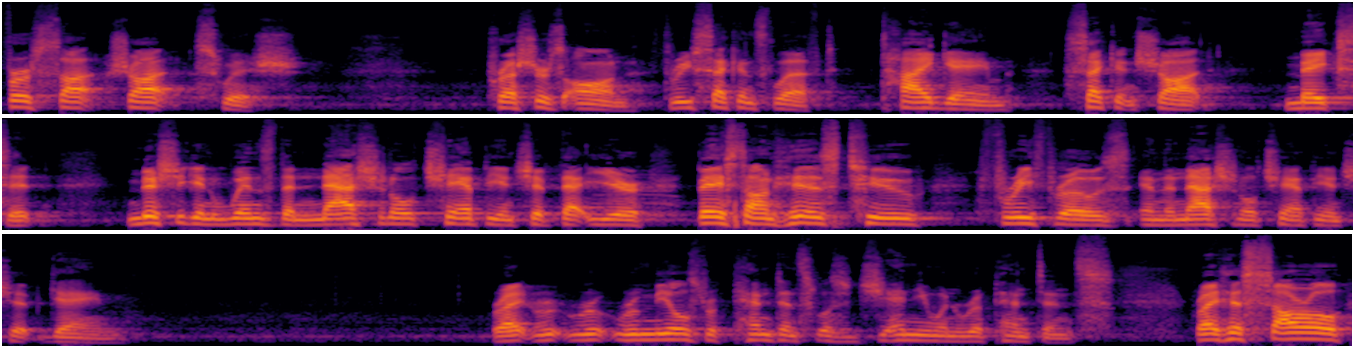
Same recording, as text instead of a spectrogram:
first shot, swish. Pressure's on, three seconds left, tie game, second shot, makes it. Michigan wins the national championship that year based on his two free throws in the national championship game right? R- repentance was genuine repentance, right? His sorrow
